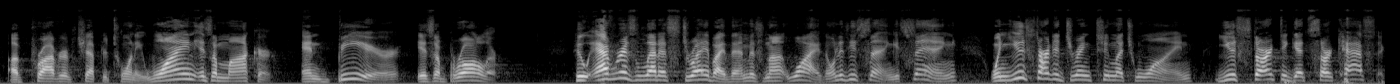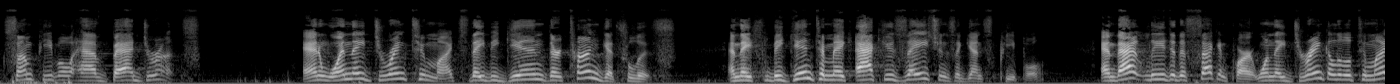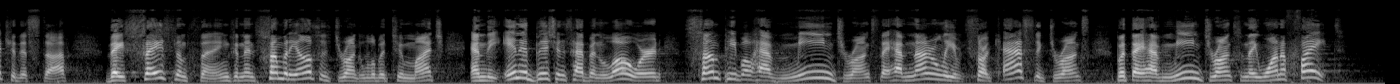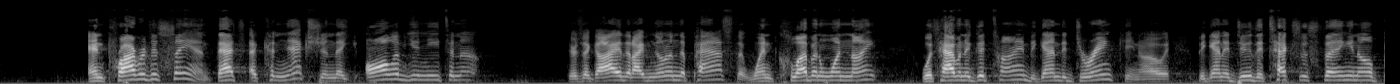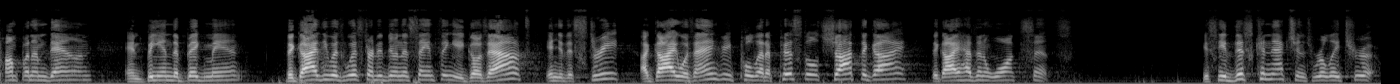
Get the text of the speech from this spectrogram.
of Proverbs chapter 20. Wine is a mocker, and beer is a brawler. Whoever is led astray by them is not wise. Now, what is he saying? He's saying when you start to drink too much wine, you start to get sarcastic. Some people have bad drunks. And when they drink too much, they begin, their tongue gets loose. And they begin to make accusations against people. And that leads to the second part. When they drink a little too much of this stuff, they say some things, and then somebody else has drunk a little bit too much, and the inhibitions have been lowered. Some people have mean drunks. They have not only sarcastic drunks, but they have mean drunks and they want to fight. And Proverbs is saying that's a connection that all of you need to know. There's a guy that I've known in the past that went clubbing one night, was having a good time, began to drink, you know, began to do the Texas thing, you know, pumping them down and being the big man. The guy he was with started doing the same thing. He goes out into the street. A guy was angry, pulled out a pistol, shot the guy. The guy hasn't walked since. You see, this connection is really true.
